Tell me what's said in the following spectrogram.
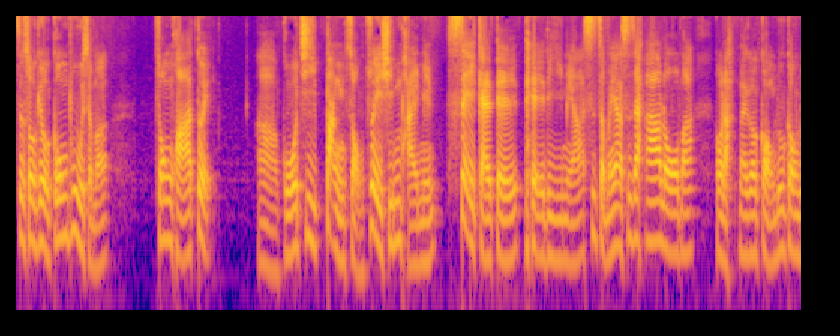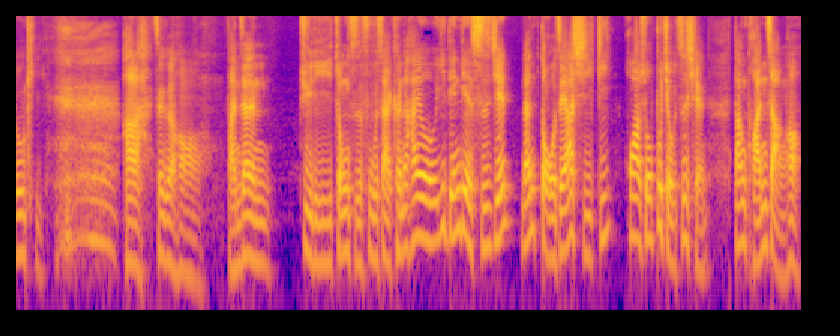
这时候给我公布什么中华队？啊！国际棒总最新排名，世界第第二名是怎么样？是在哈罗吗？好了，麦克公路公路去。好了，这个哈，反正距离中职复赛可能还有一点点时间，能躲着下洗机。话说不久之前，当团长哈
